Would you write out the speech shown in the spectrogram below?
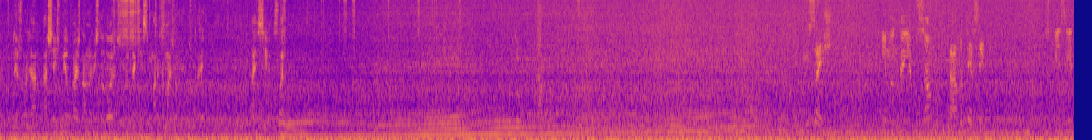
é para poderes olhar às 6 mil, vais dar uma vista de olhos, quanto é que isso marca mais ou menos, ok? Vai, siga, acelera. Um 6. E mantém a pressão, Está a manter, sim. esquisito,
